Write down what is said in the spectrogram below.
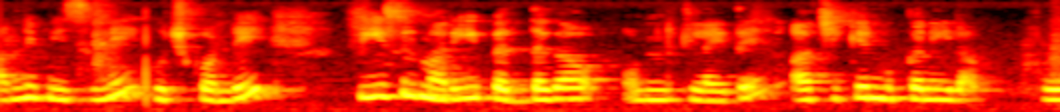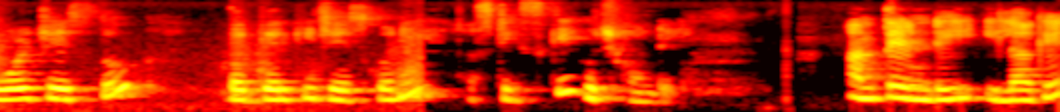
అన్ని పీసుల్ని కుచ్చుకోండి పీసులు మరీ పెద్దగా ఉన్నట్లయితే ఆ చికెన్ ముక్కని ఇలా ఫోల్డ్ చేస్తూ దగ్గరికి చేసుకొని ఆ స్టిక్స్కి కుచ్చుకోండి అంతే అండి. ఇలాగే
